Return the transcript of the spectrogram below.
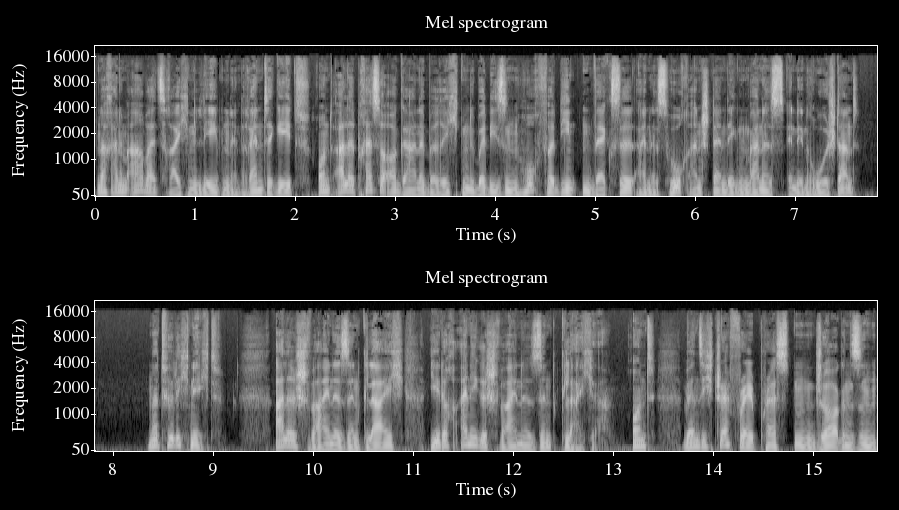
nach einem arbeitsreichen Leben in Rente geht und alle Presseorgane berichten über diesen hochverdienten Wechsel eines hochanständigen Mannes in den Ruhestand? Natürlich nicht. Alle Schweine sind gleich, jedoch einige Schweine sind gleicher. Und wenn sich Jeffrey Preston Jorgensen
